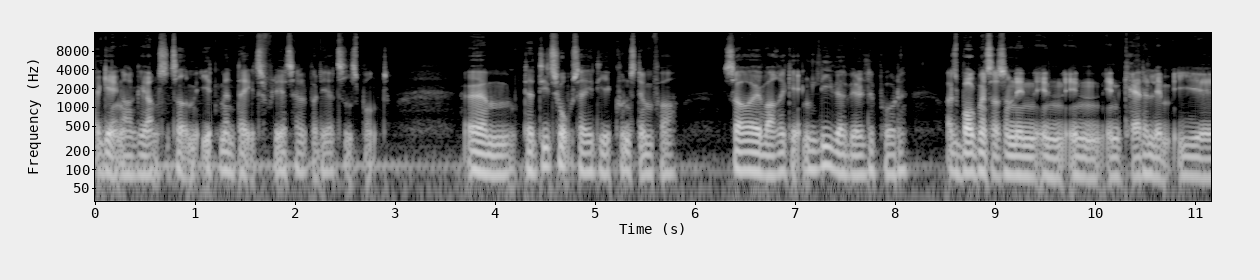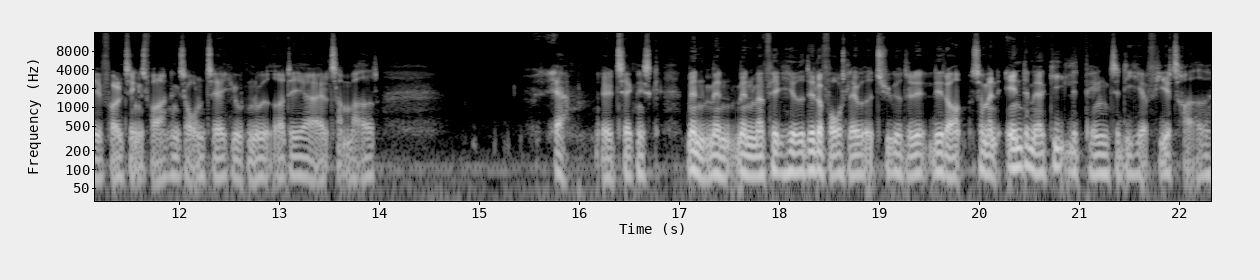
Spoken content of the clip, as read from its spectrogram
regeringen og Jørgensen sad med et mandats flertal på det her tidspunkt. Øhm, da de to sagde, at de ikke kunne stemme for, så var regeringen lige ved at vælte på det. Og så brugte man så sådan en, en, en, en kattelem i øh, Folketingets forretningsorden til at hive den ud, og det er alt sammen meget ja, øh, teknisk. Men, men, men man fik hævet det der forslag ud og tykket det lidt, om, så man endte med at give lidt penge til de her 34,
